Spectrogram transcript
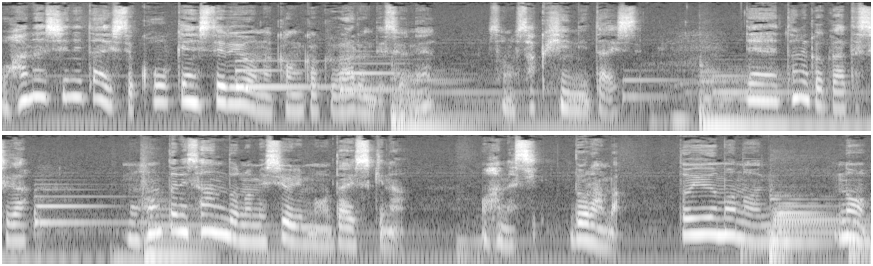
う。お話に対して貢献してるような感覚があるんですよね。その作品に対して。でとにかく私がもう本当に三度の飯よりも大好きなお話ドラマ。というものの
